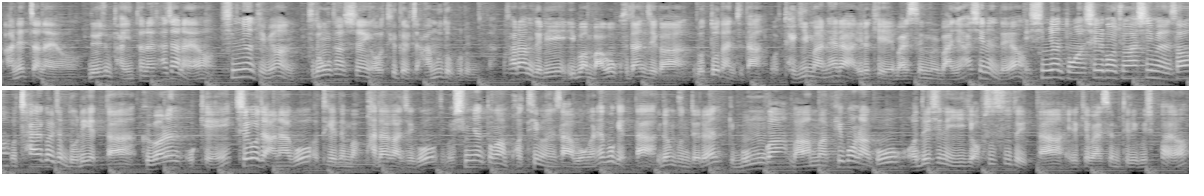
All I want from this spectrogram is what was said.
안 했잖아요. 근데 요즘 다 인터넷 하잖아요. 10년 뒤면 부동산 시장이 어떻게 될지 아무도 모릅니다. 사람들이 이번 마곡 9단지가 로또 단지다. 뭐 되기만 해라. 이렇게 말씀을 많이 하시는데요. 10년 동안 실거주 하시면서 뭐 차익을 좀 노리겠다. 그거는 오케이. 실거주 안 하고 어떻게든 막 받아가지고 뭐 10년 동안 버티면서 뭔가를 해보겠다. 이런 분들은 몸과 마음만 피곤하고 얻으시는 이익이 없을 수도 있다. 이렇게 말씀드리고 싶어요.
